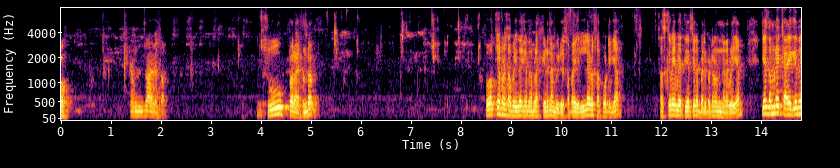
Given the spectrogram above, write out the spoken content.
ഓ. എന്താ രസം സൂപ്പറായിട്ടുണ്ട്. ഓക്കെ ഫ്രണ്ട്സ് അപ്പോൾ ഇതൊക്കെയാണ് നമ്മളെ കിടന്ന വീഡിയോസ്. അപ്പോൾ എല്ലാവരും സപ്പോർട്ട് ചെയ്യാം. സബ്സ്ക്രൈബ് ചെയ്യാം തീർച്ചയായിട്ടും ബെൽബട്ടൺ കൊണ്ട് നിലവിളിയാം ജസ്റ്റ് നമ്മൾ കഴിക്കുന്ന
